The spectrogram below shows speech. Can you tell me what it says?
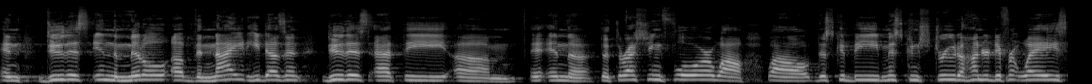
and do this in the middle of the night. He doesn't do this at the um, in the, the threshing floor while, while this could be misconstrued a hundred different ways.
